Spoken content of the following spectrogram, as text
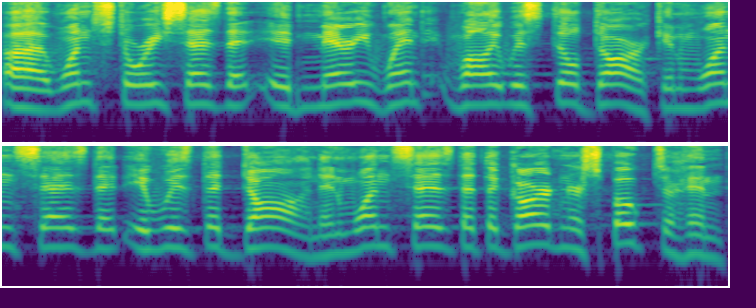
uh, one story says that it, Mary went while it was still dark, and one says that it was the dawn, and one says that the gardener spoke to him,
